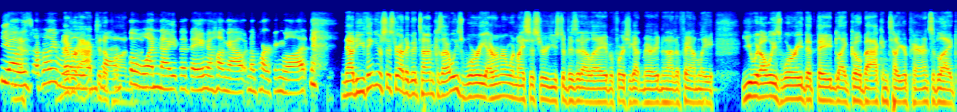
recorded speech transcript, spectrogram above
yeah, it was definitely never really acted intense. upon uh, the one. one night that they hung out in a parking lot. Now, do you think your sister had a good time? Because I always worry. I remember when my sister used to visit LA before she got married and had a family. You would always worry that they'd like go back and tell your parents of like,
